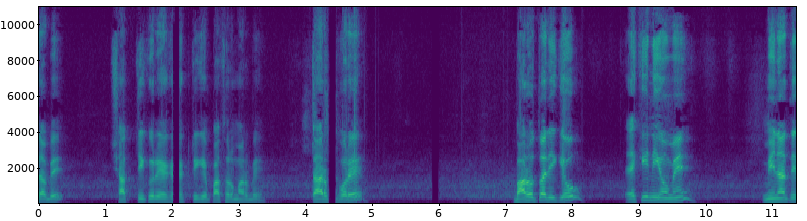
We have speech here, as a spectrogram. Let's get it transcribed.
যাবে, সাতটি করে এক একটিকে পাথর মারবে। তারপরে বারো তারিখেও একই নিয়মে মিনাতে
